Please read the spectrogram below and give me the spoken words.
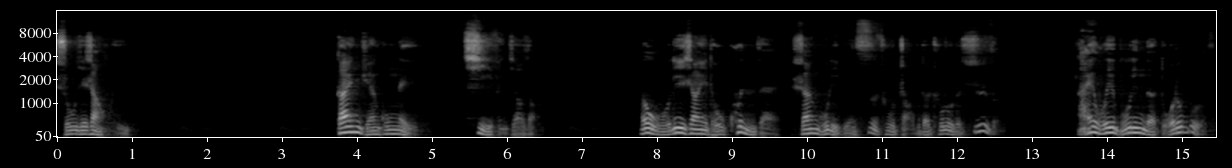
书接上回，甘泉宫内气氛焦躁。那武帝像一头困在山谷里边四处找不到出路的狮子，来回不定的踱着步子，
